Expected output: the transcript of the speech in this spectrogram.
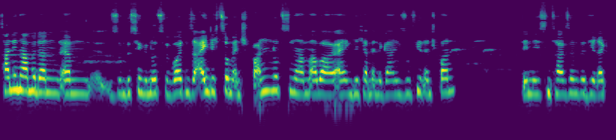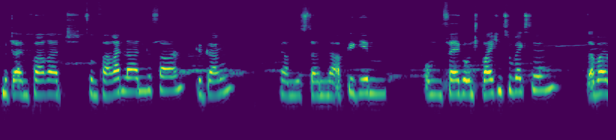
Tallinn haben wir dann ähm, so ein bisschen genutzt. Wir wollten sie eigentlich zum Entspannen nutzen, haben aber eigentlich am Ende gar nicht so viel entspannt. Den nächsten Tag sind wir direkt mit deinem Fahrrad zum Fahrradladen gefahren, gegangen. Wir haben das dann da abgegeben, um Felge und Speichen zu wechseln. Dabei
